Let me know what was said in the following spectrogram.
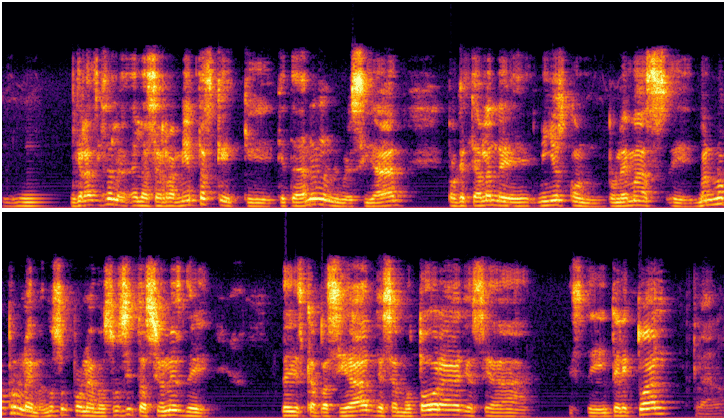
mm, gracias a, las herramientas que, que, te dan en la universidad, porque te hablan de niños con problemas, eh, bueno, no problemas, no son problemas, son situaciones de, de discapacidad, ya sea motora, ya sea este, intelectual, claro.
